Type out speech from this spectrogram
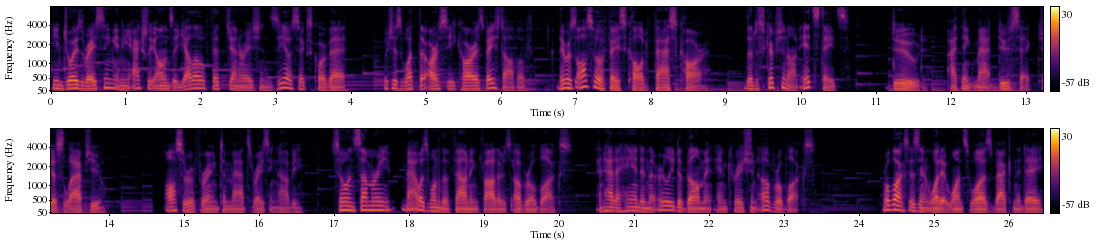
He enjoys racing and he actually owns a yellow 5th generation Z06 Corvette which is what the RC car is based off of. There was also a face called Fast Car. The description on it states, Dude, I think Matt Dusek just lapped you. Also referring to Matt's racing hobby. So in summary, Matt was one of the founding fathers of Roblox, and had a hand in the early development and creation of Roblox. Roblox isn't what it once was back in the day,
